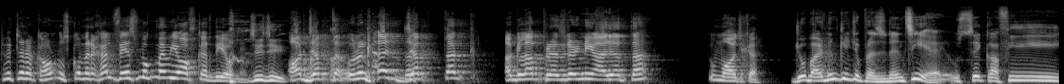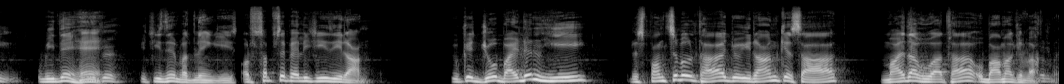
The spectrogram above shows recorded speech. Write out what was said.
ٹویٹر اکاؤنٹ اس کو میرا خیال فیس بک میں بھی آف کر دیا انہوں جی جی۔ اور جب تک انہوں نے کہا جب تک اگلا پریزیڈنٹ نہیں آ جاتا تو موج کر۔ جو بائیڈن کی جو پریزیڈنسی ہے اس سے کافی امیدیں ہیں کہ چیزیں بدلیں گی۔ اور سب سے پہلی چیز ایران۔ کیونکہ جو بائیڈن ہی رسپانسبل تھا جو ایران کے ساتھ معاہدہ ہوا تھا اوباما کے وقت میں۔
